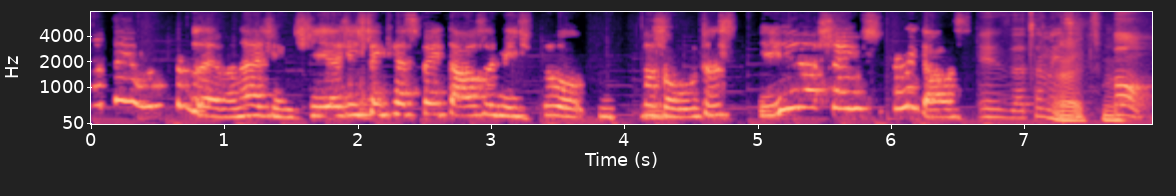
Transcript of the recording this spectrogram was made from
Não tem algum problema, né, gente? E a gente tem que respeitar os limites do dos outros. E achei super legal. assim. Exatamente. Ótimo. Bom,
